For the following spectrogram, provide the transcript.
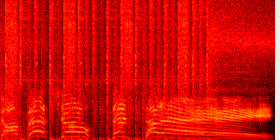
the best show since today.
